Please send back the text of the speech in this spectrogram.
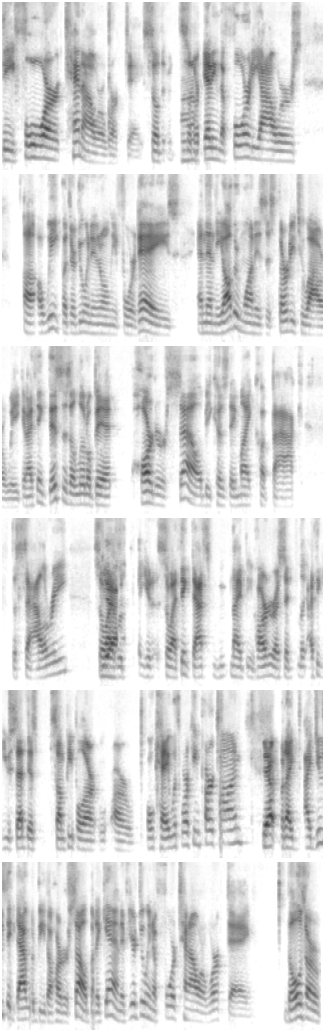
The four 10 hour work days. So, th- uh-huh. so they're getting the 40 hours uh, a week, but they're doing it in only four days. And then the other one is this 32 hour week. And I think this is a little bit harder sell because they might cut back the salary so yeah. I would, you know, so I think that's might be harder. I said, I think you said this. Some people are are okay with working part time. Yeah. But I I do think that would be the harder sell. But again, if you're doing a four ten 10 hour workday, those are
